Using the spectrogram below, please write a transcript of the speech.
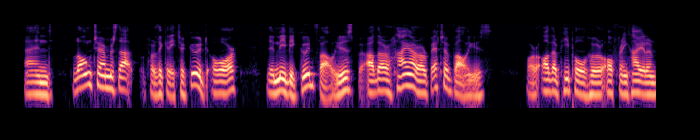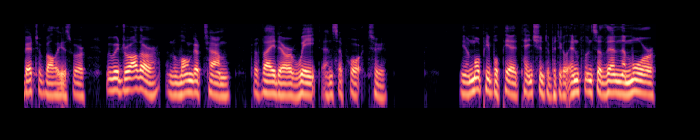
and Long term is that for the greater good or there may be good values but are there higher or better values or other people who are offering higher and better values where we would rather in the longer term provide our weight and support to. You know, more people pay attention to a particular influencer, then the more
